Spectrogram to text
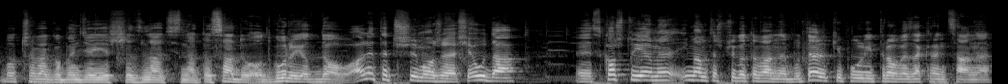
bo trzeba go będzie jeszcze zlać z nadosadu od góry i od dołu. Ale te trzy może się uda. Y, Skosztujemy i mam też przygotowane butelki półlitrowe zakręcane.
